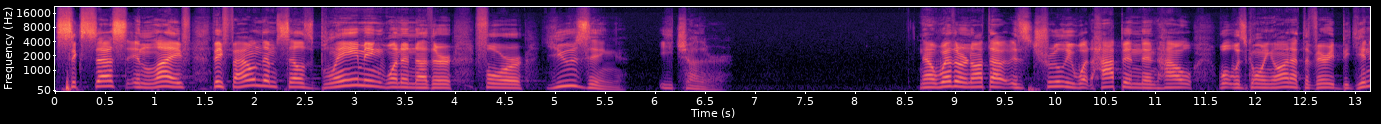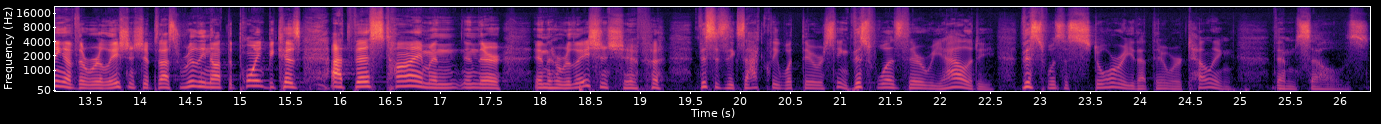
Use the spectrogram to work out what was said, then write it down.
success in life, they found themselves blaming one another for using each other. Now, whether or not that is truly what happened and how what was going on at the very beginning of the relationship, that's really not the point because at this time in, in, their, in their relationship, this is exactly what they were seeing. This was their reality. This was a story that they were telling themselves.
